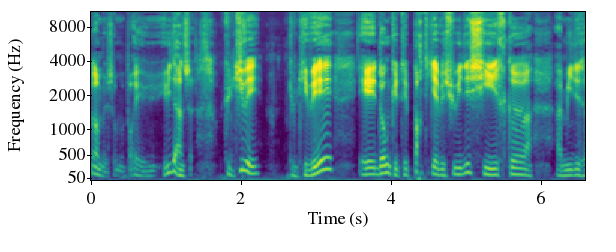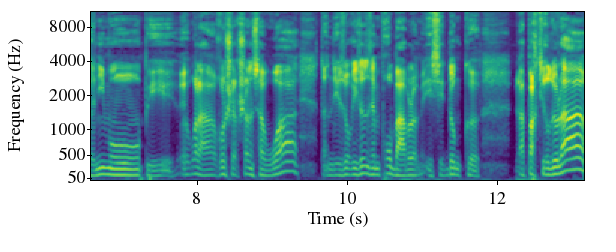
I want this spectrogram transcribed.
Non, mais ça me paraît cultivé cultivé et donc était parti qui avait suivi des cirques, a mis des animaux, puis euh, voilà, recherchant sa voie dans des horizons improbables. Et c'est donc euh, à partir de là,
